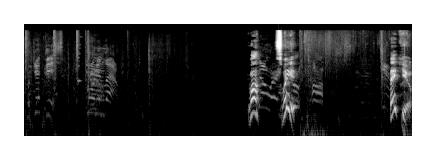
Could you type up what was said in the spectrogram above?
Forget this. Going in loud. Come on, swing it. Thank you.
